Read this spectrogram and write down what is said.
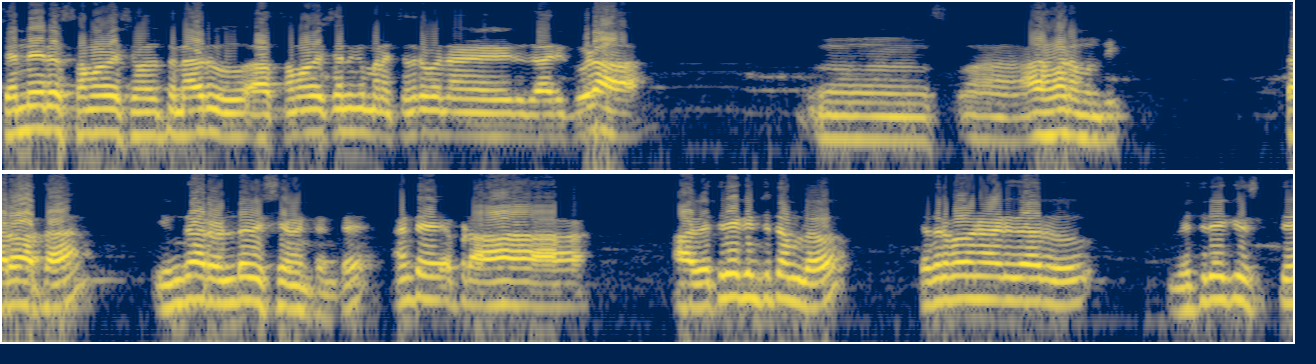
చెన్నైలో సమావేశం అవుతున్నారు. ఆ సమావేశానికి మన చంద్రబాబు నాయుడు గారికి కూడా ఆహ్వానం ఉంది. తర్వాత ఇంకా రెండో విషయం ఏంటంటే అంటే ఇప్పుడు ఆ ఆ వ్యతిరేకించడంలో చంద్రబాబు నాయుడు గారు వ్యతిరేకిస్తే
